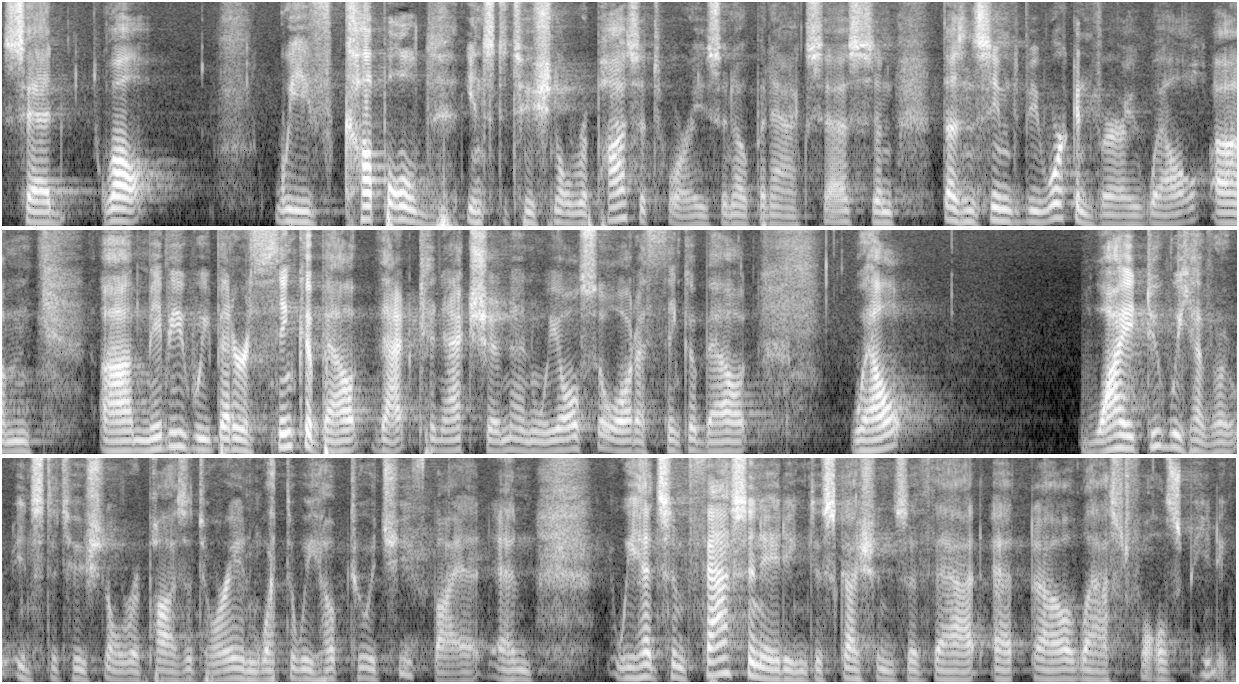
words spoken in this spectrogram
said, well, We've coupled institutional repositories in open access and doesn't seem to be working very well. Um, uh, maybe we better think about that connection and we also ought to think about, well, why do we have an institutional repository and what do we hope to achieve by it? And we had some fascinating discussions of that at last fall's meeting.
